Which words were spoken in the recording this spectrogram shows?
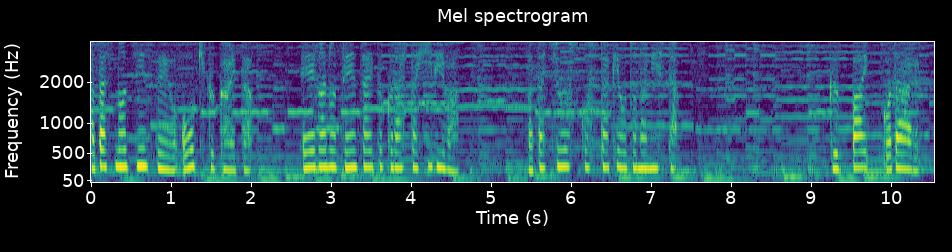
私の人生を大きく変えた映画の天才と暮らした日々は 私を少しだけ大人にした。グッバイゴダール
